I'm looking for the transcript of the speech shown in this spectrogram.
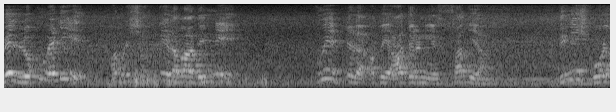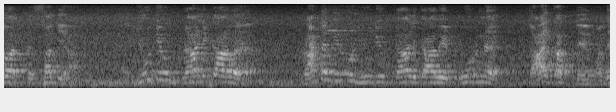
මේ ලොකු වැඩි. අපිට ශක්තිය ලබා දෙන්නේ කුවේට් වල අපේ ආදරණීය සගයා දිනේෂ් බෝලවත්ත සගයා YouTube නාලිකාව රට විරුව YouTube නාලිකාවේ පූර්ණ දායකත්වය මත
